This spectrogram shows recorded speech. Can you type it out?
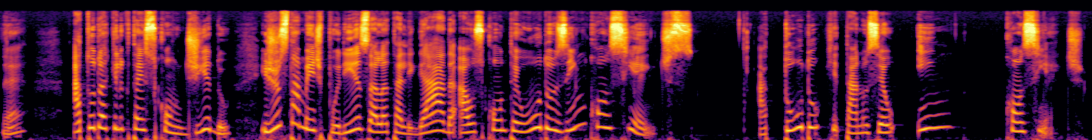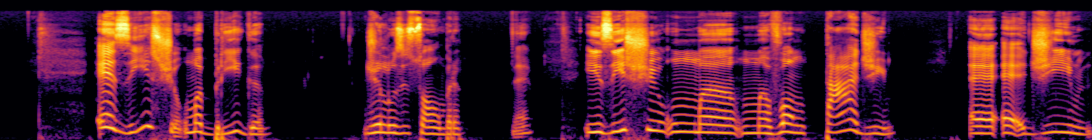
né? A tudo aquilo que está escondido. E justamente por isso ela está ligada aos conteúdos inconscientes. A tudo que está no seu inconsciente. Existe uma briga de luz e sombra, né? Existe uma, uma vontade é, é, de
